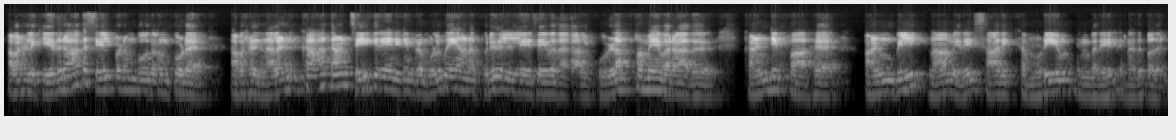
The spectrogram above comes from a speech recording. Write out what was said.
அவர்களுக்கு எதிராக செயல்படும் போதும் கூட அவர்கள் நலனுக்காக தான் செய்கிறேன் என்ற முழுமையான புரிதலிலே செய்வதால் குழப்பமே வராது. கண்டிப்பாக அன்பில் நாம் இதை சாதிக்க முடியும் என்பதே எனது பதில்.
